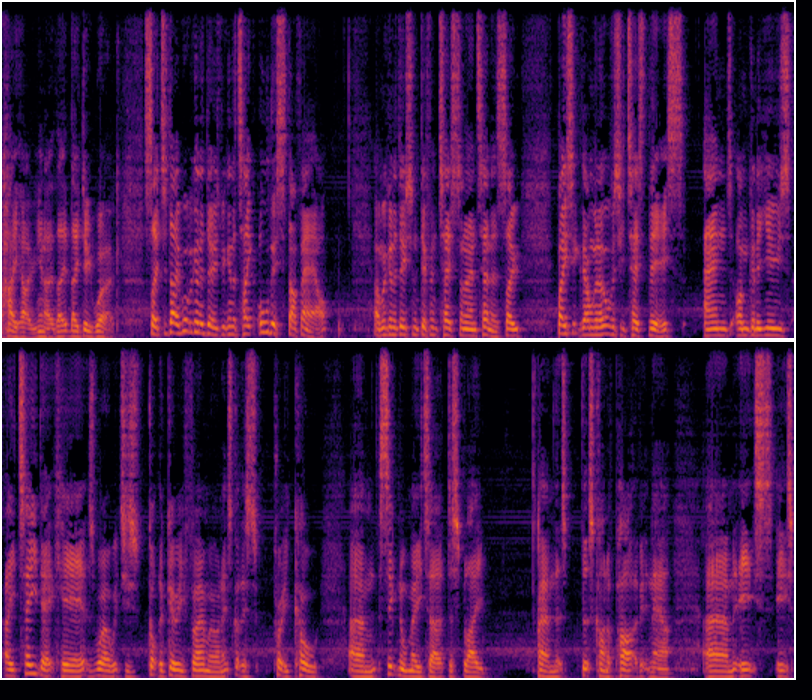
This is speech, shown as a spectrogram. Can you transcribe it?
hey ho, you know, they, they do work. So today what we're going to do is we're going to take all this stuff out and we're going to do some different tests on antennas. So basically I'm going to obviously test this and I'm going to use a T-Deck here as well, which has got the GUI firmware on it. It's got this pretty cool um, signal meter display um, that's that's kind of part of it now. Um, it's it's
